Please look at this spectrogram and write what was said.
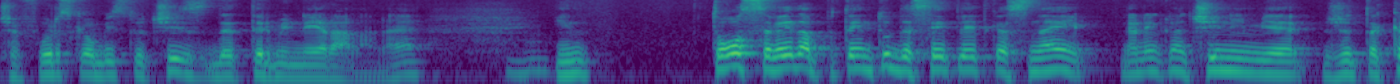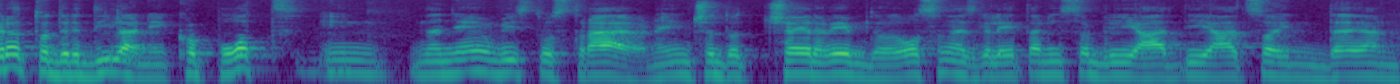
čefurska v bistvu čist determinirala. Ne. In to, seveda, potem tudi deset let kasneje, na nek način jim je že takrat odredila neko pot in na njej v bistvu ustrajajo. Če, do, če vem, do 18 let niso bili Adi, Jaco in Dejan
